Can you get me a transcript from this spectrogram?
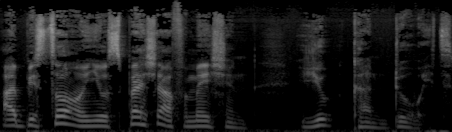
I bestow on you special affirmation. You can do it.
